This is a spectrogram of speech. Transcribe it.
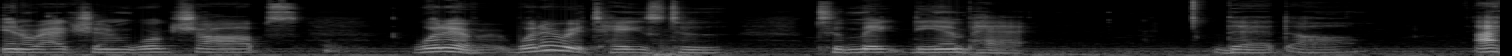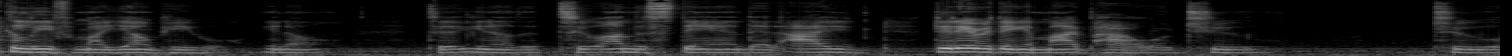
interaction, workshops, whatever, whatever it takes to to make the impact that uh, I can leave for my young people. You know, to you know to understand that I did everything in my power to to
